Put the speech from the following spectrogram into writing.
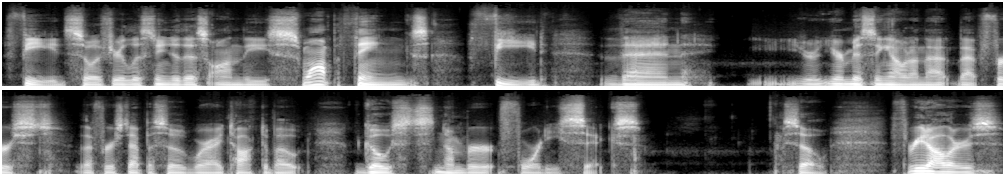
feed. So if you're listening to this on the Swamp Things feed, then you're you're missing out on that that first that first episode where I talked about ghosts number 46. So, $3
